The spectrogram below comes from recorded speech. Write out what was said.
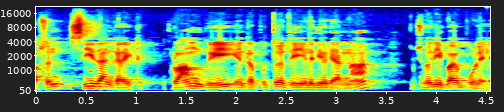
option C தான் கரெக்ட் குலாம்கிரி என்ற புத்தகத்தை எழுதியவர் யாருன்னா ஜோதிபா பூலே.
